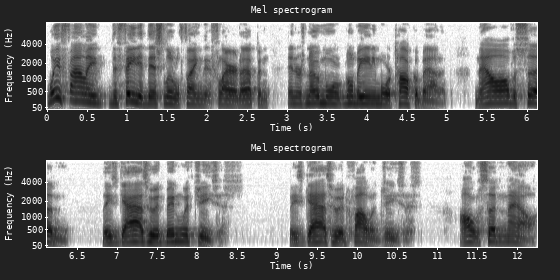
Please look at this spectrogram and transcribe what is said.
we finally defeated this little thing that flared up, and, and there's no more going to be any more talk about it. Now, all of a sudden, these guys who had been with Jesus, these guys who had followed Jesus, all of a sudden now,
